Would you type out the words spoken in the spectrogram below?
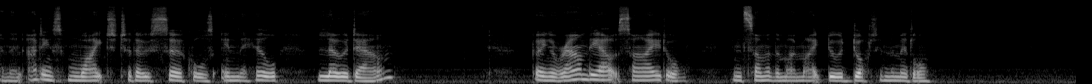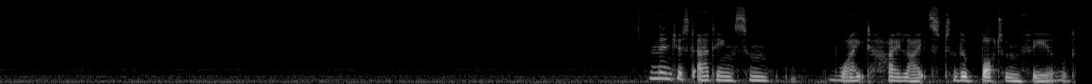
And then adding some white to those circles in the hill lower down, going around the outside or in some of them I might do a dot in the middle. and then just adding some white highlights to the bottom field.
